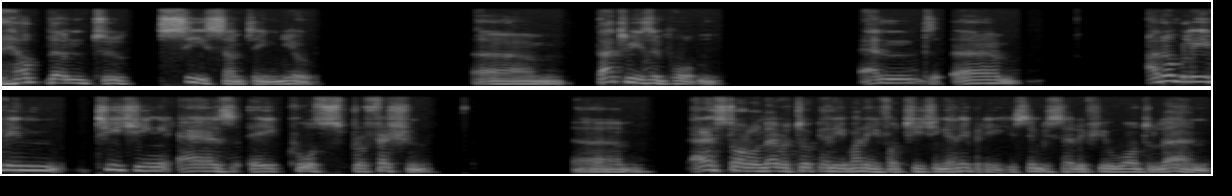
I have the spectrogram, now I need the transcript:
helped them to see something new. Um, that to me is important. And um, I don't believe in teaching as a course profession. Um, Aristotle never took any money for teaching anybody. He simply said, if you want to learn,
